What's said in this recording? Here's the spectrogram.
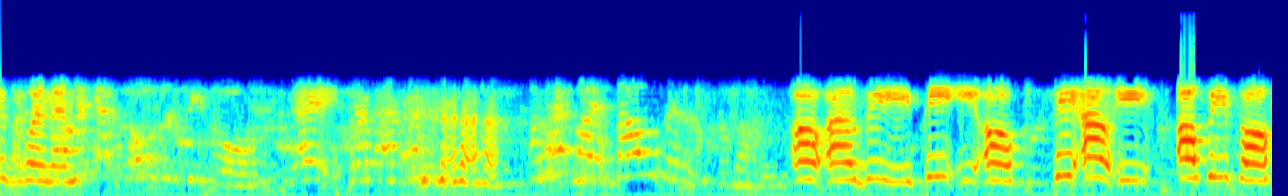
A thousand. O L D P E O P L E O people.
